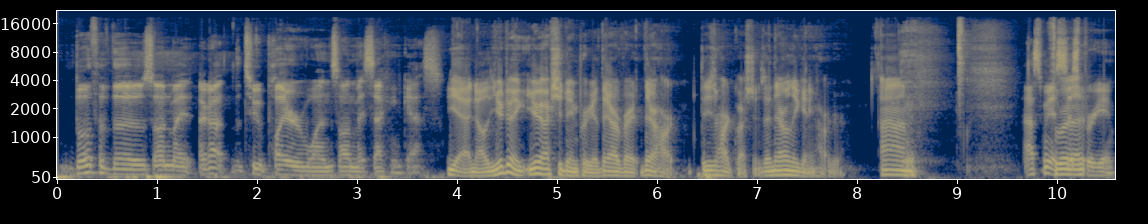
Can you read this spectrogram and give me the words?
both of those on my. I got the two player ones on my second guess. Yeah, no, you're doing. You're actually doing pretty good. They are very. They're hard. These are hard questions, and they're only getting harder. Um, Ask me For assists a- per game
